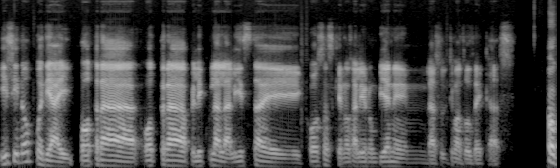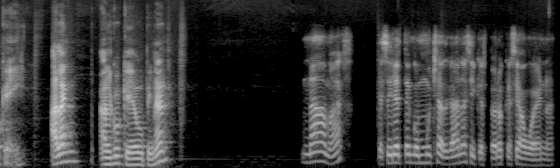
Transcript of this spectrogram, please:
Y si no, pues de ahí, otra, otra película a la lista de cosas que no salieron bien en las últimas dos décadas. Ok. Alan, ¿algo que opinar? Nada más. Que sí le tengo muchas ganas y que espero que sea buena.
